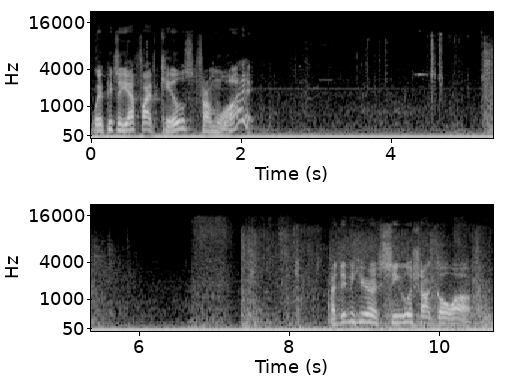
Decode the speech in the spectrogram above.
Wait, Pizza, you have five kills? From what? I didn't hear a single shot go off.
